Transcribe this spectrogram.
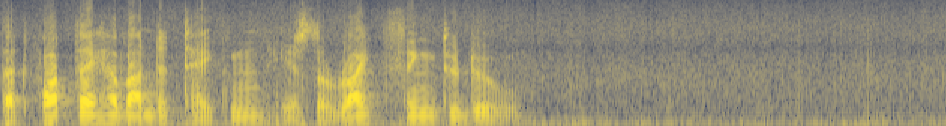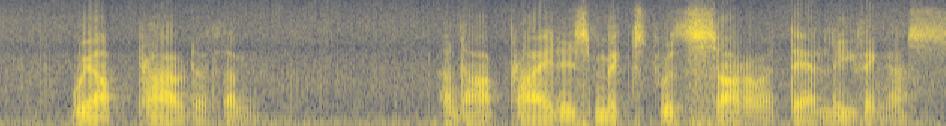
that what they have undertaken is the right thing to do. We are proud of them, and our pride is mixed with sorrow at their leaving us.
